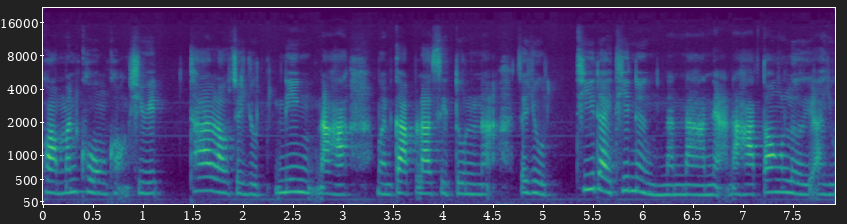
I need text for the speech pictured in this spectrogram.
ความมั่นคงของชีวิต ถ้าเราจะหยุดนิ่งนะคะ เหมือนกับราศีตุลน่ะจะอยู่ที่ใดที่หนึ่งนานๆเนี่ยนะคะต้องเลยอายุ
